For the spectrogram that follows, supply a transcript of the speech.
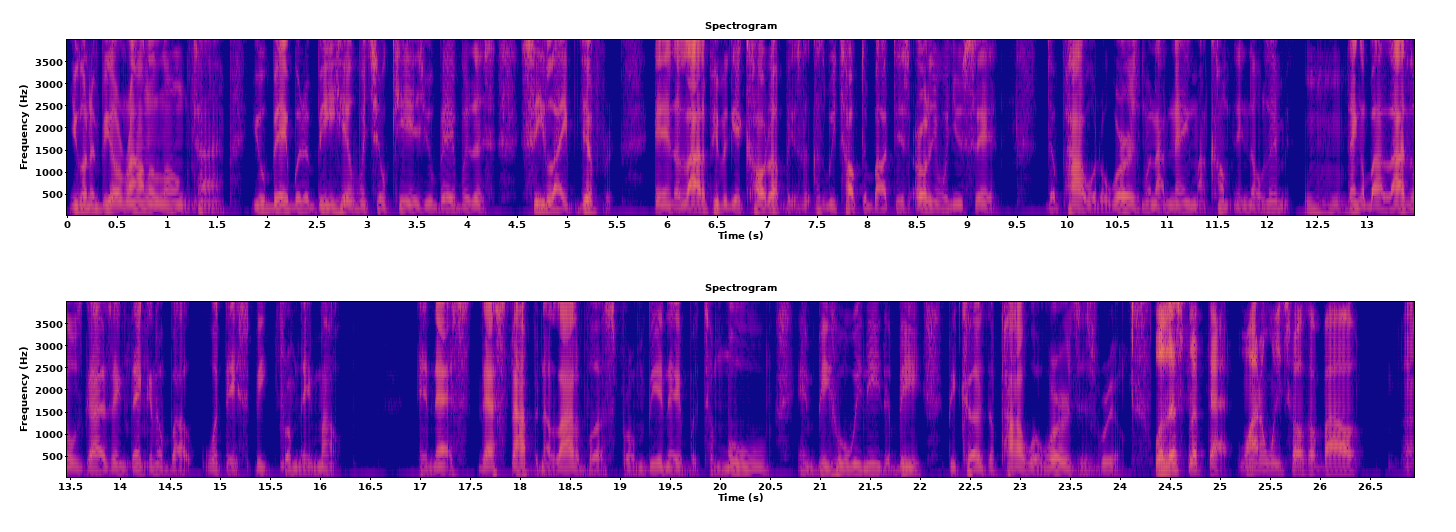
you're gonna be around a long time. You'll be able to be here with your kids. You'll be able to see life different. And a lot of people get caught up because we talked about this earlier when you said the power of the words when I name my company No Limit. Mhm. Think about a lot of those guys ain't thinking about what they speak from their mouth. And that's that's stopping a lot of us from being able to move and be who we need to be because the power of words is real. Well, let's flip that. Why don't we talk about? Uh,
